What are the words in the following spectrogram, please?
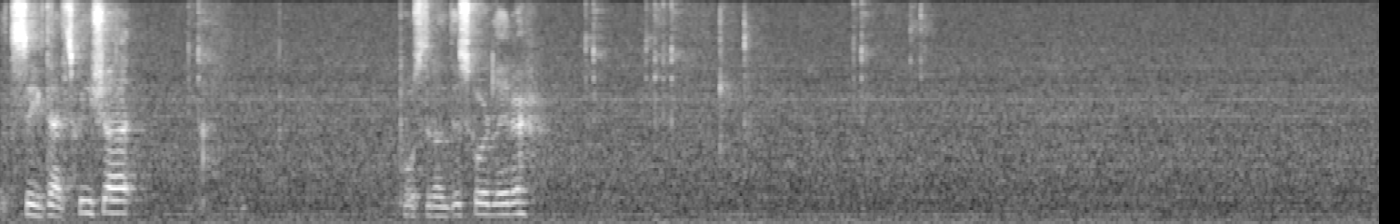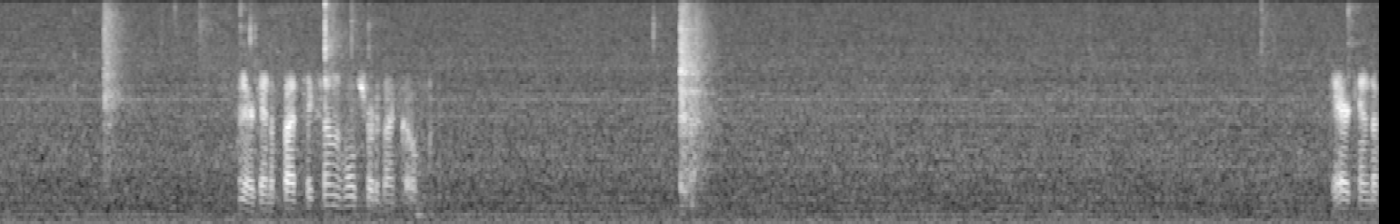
Let's save that screenshot. Post it on Discord later. Air Canada 567, hold short of Echo. Air Canada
